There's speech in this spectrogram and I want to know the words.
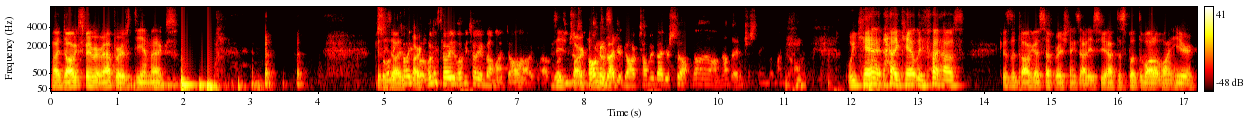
my dog's favorite rapper is DMX. So let, me tell you, let me tell you. Let me tell you about my dog. Uh, you talking about your dog. Tell me about yourself. No, no, not that interesting. But my dog. we can't. I can't leave my house because the dog has separation anxiety. So you have to split the bottle of wine here,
